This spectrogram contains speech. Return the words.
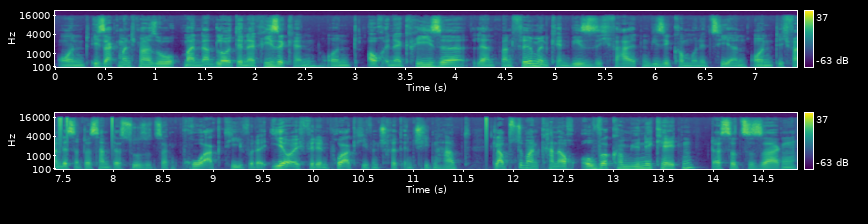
Und ich sage manchmal so, man lernt Leute in der Krise kennen und auch in der Krise lernt man Firmen kennen, wie sie sich verhalten, wie sie kommunizieren. Und ich fand es interessant, dass du sozusagen proaktiv oder ihr euch für den proaktiven Schritt entschieden habt. Glaubst du, man kann auch overcommunicaten, dass sozusagen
